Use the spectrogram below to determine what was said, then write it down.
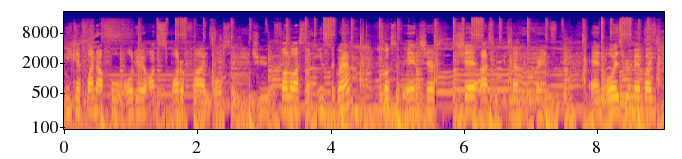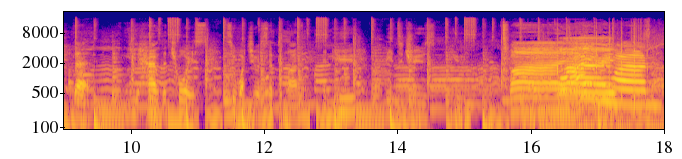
you can find our full audio on Spotify and also YouTube. Follow us on Instagram. Mm-hmm. Talks with Anne. Share share us with your family and friends. And always remember that you have the choice to what you accept in life, and you need to choose you. Bye. Bye. everyone.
